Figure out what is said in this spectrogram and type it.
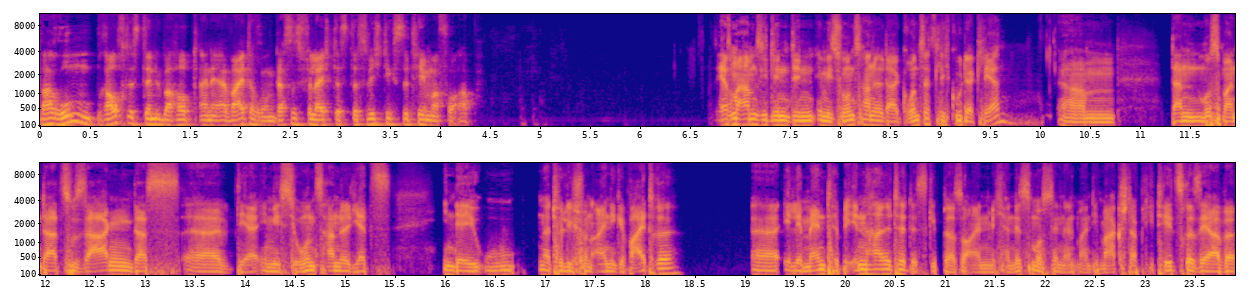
warum braucht es denn überhaupt eine Erweiterung? Das ist vielleicht das, das wichtigste Thema vorab. Erstmal haben Sie den, den Emissionshandel da grundsätzlich gut erklärt. Ähm, dann muss man dazu sagen, dass äh, der Emissionshandel jetzt in der EU natürlich schon einige weitere äh, Elemente beinhaltet. Es gibt also einen Mechanismus, den nennt man die Marktstabilitätsreserve,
